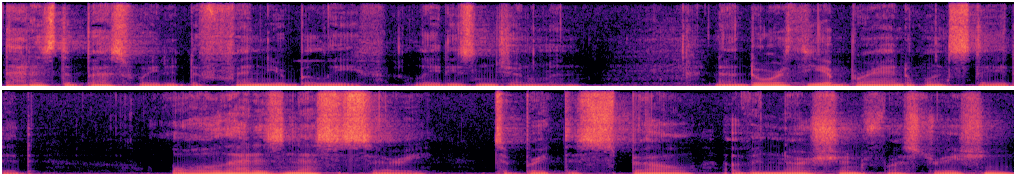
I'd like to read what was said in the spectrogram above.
That is the best way to defend your belief, ladies and gentlemen. Now, Dorothea Brande once stated, All that is necessary to break the spell of inertia and frustration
